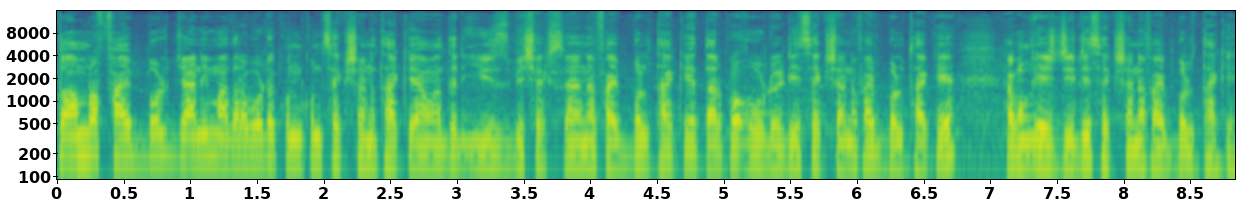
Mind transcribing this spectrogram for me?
তো আমরা ফাইভ বোল্ট জানি মাদারবোর্ডে কোন কোন সেকশানে থাকে, আমাদের ইউএসবি সেকশানে ফাইভ ভোল্ট থাকে, তারপর ওডিডি সেকশানে ফাইভ ভোল্ট থাকে এবং এইচডিডি সেকশানে ফাইভ ভোল্ট থাকে।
